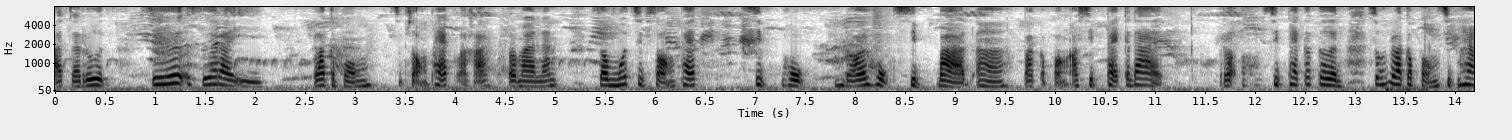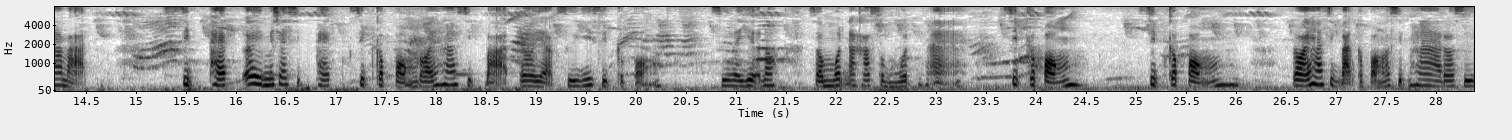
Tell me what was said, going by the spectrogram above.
อาจจะรูดซื้อซื้ออะไรอีกปลากระป๋อง 12 แพ็คเหรอคะประมาณนั้นสมมุติ 12 แพ็ค1660 บาทอ่าปลากระป๋องเอา 10 แพ็คก็ได้ 10แพ็คก็เกิน สมมติปลากระป๋อง15บาท10แพ็ค เอ้ยไม่ใช่10แพ็ค10กระป๋อง150บาท เราอยากซื้อ20กระป๋อง ซื้ออะไรเยอะเนาะ สมมตินะคะ สมมติ อ่า10กระป๋อง10กระป๋อง150บาทกระป๋องละ15เราซื้อ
